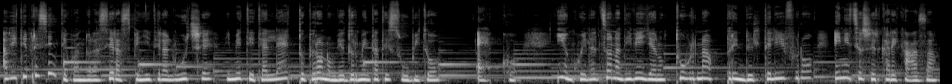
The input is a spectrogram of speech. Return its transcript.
Avete presente quando la sera spegnete la luce, vi mettete a letto però non vi addormentate subito? Ecco, io in quella zona di veglia notturna prendo il telefono e inizio a cercare casa.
